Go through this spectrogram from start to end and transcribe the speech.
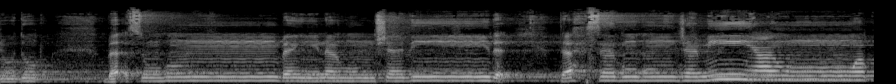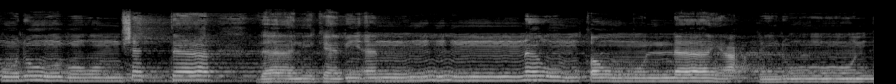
جدر. بأسهم بينهم شديد تحسبهم جميعا وقلوبهم شتى ذلك بأنهم قوم لا يعقلون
